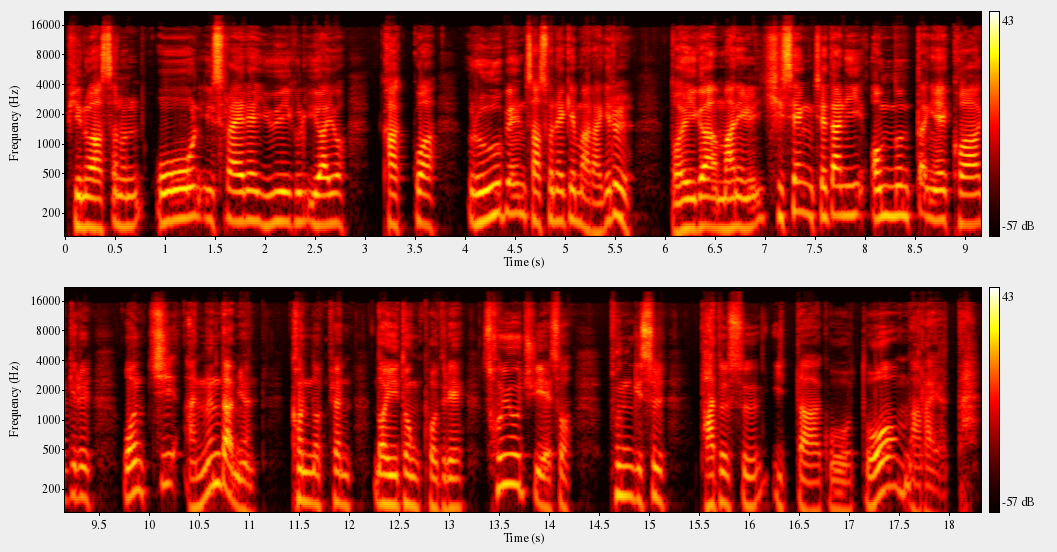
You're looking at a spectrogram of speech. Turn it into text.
비누아스는 온 이스라엘의 유익을 위하여 각과 르벤 자손에게 말하기를 너희가 만일 희생 재단이 없는 땅에 거하기를 원치 않는다면 건너편 너희 동포들의 소유주에서 분깃을 받을 수 있다고 또 말하였다.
